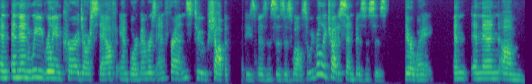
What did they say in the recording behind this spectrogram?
and and then we really encourage our staff and board members and friends to shop at these businesses as well. So we really try to send businesses their way. And and then um,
